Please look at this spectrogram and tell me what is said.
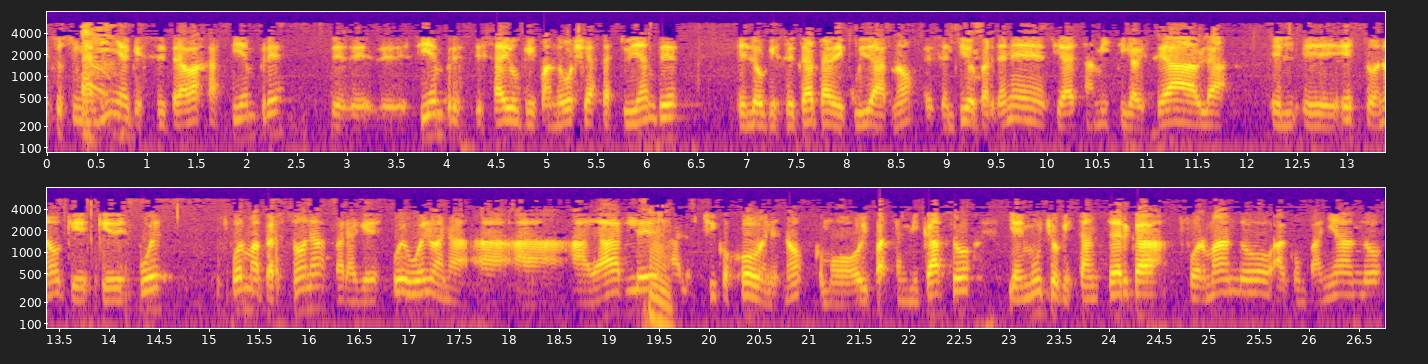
eso es una línea que se trabaja siempre, desde, desde siempre, es, algo que cuando vos llegas a estudiantes es lo que se trata de cuidar, ¿no? El sentido de pertenencia, esa mística que se habla, el, eh, esto, ¿no? Que, que después forma personas para que después vuelvan a, a- darle Hmm. a los chicos jóvenes, ¿no? Como hoy pasa en mi caso, y hay muchos que están cerca formando, acompañando,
